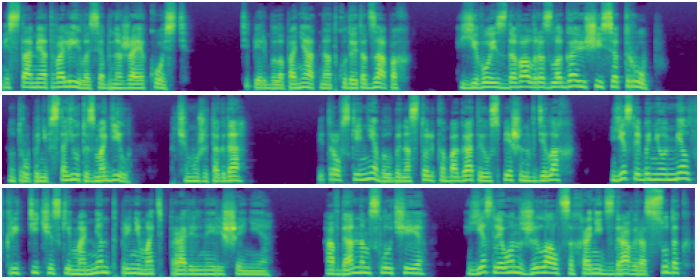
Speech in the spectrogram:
местами отвалилась, обнажая кость. Теперь было понятно, откуда этот запах. Его издавал разлагающийся труп. Но трупы не встают из могил. Почему же тогда... Петровский не был бы настолько богат и успешен в делах, если бы не умел в критический момент принимать правильные решения. А в данном случае, если он желал сохранить здравый рассудок,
